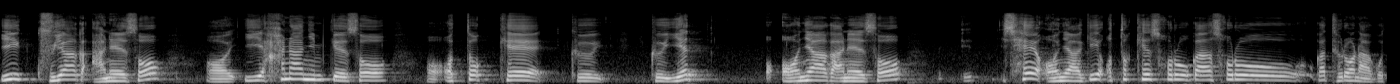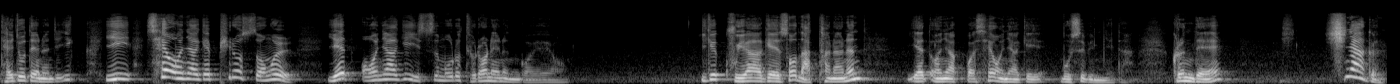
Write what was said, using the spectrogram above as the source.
이 구약 안에서 어, 이 하나님께서 어, 떻게 그 그 옛 언약 안에서 새 언약이 어떻게 서로가 서로가 드러나고 대조되는지 이 새 언약의 필요성을 옛 언약이 있음으로 드러내는 거예요. 이게 구약에서 나타나는 옛 언약과 새 언약의 모습입니다. 그런데 신약은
